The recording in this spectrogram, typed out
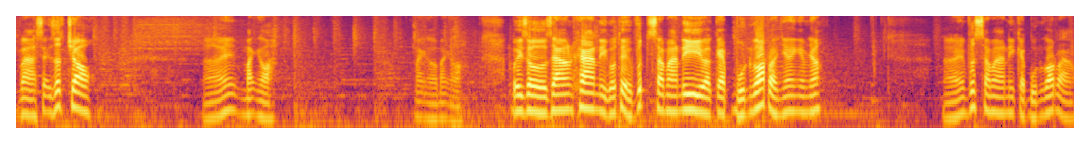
Và sẽ rất trâu. Đấy, mạnh rồi Mạnh rồi mạnh rồi. Bây giờ ra Khan thì có thể vứt Saman đi và kẹp 4 gót vào nhá anh em nhá. Đấy, vứt Saman đi, kẹp 4 gót vào.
